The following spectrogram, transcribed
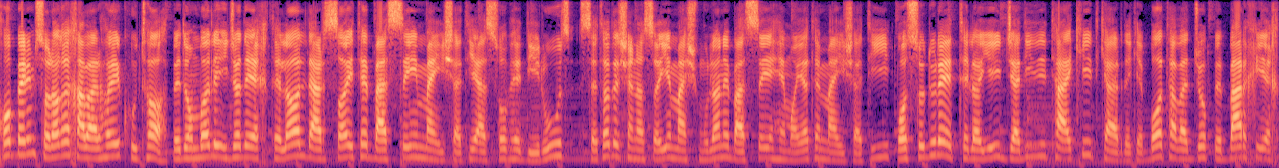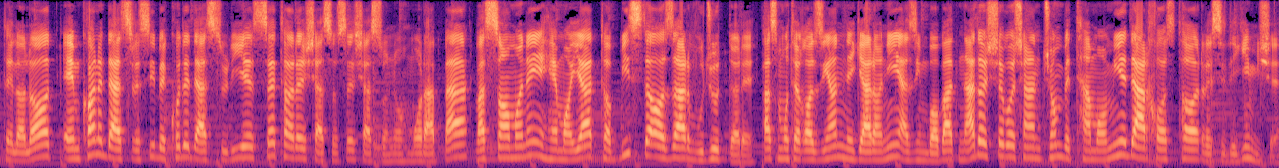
خب بریم سراغ خبرهای کوتاه. به دنبال ایجاد اختلال در سایت بسته معیشتی از صبح دیروز ستاد شناسایی مشمولان بسته حمایت معیشتی با صدور اطلاعیه جدیدی تاکید کرده که با توجه به برخی اختلالات امکان دسترسی به کد دستوری ستاره 6369 مربع و سامانه حمایت تا 20 آذر وجود داره. پس متقاضیان نگرانی از این بابت نداشته باشند چون به تمامی درخواست ها رسیدگی میشه.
